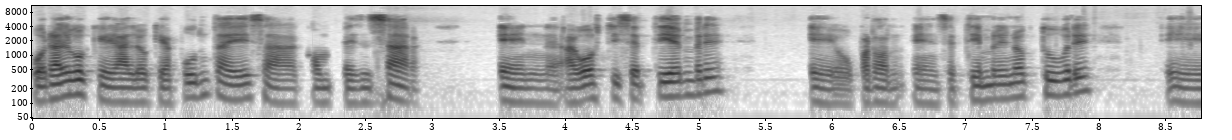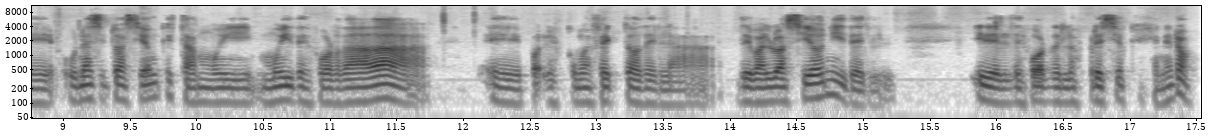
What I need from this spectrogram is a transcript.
por algo que a lo que apunta es a compensar en agosto y septiembre, eh, o perdón, en septiembre y en octubre, eh, una situación que está muy, muy desbordada eh, como efecto de la devaluación y del, y del desborde de los precios que generó.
